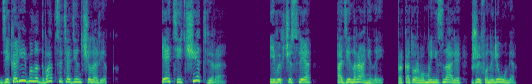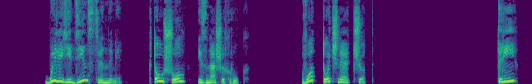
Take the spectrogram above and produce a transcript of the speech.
Дикарей было двадцать один человек. Эти четверо, и в их числе один раненый, про которого мы не знали, жив он или умер, были единственными, кто ушел из наших рук. Вот точный отчет. Три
